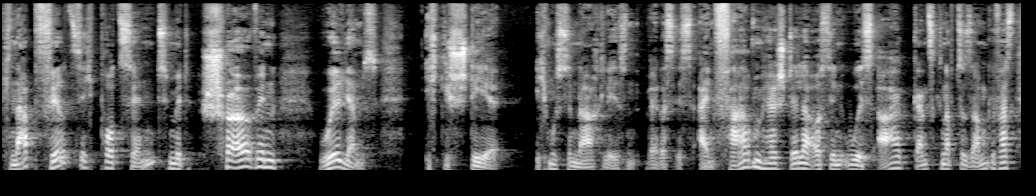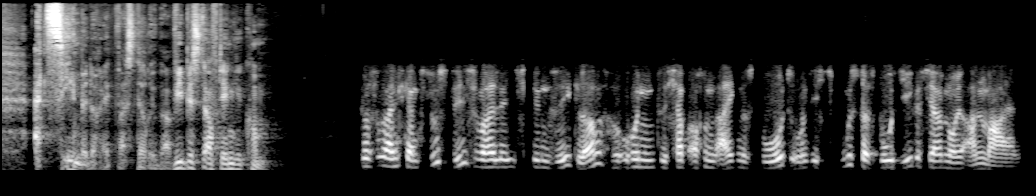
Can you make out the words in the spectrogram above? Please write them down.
Knapp 40 Prozent mit Sherwin Williams. Ich gestehe, ich musste nachlesen, wer das ist. Ein Farbenhersteller aus den USA, ganz knapp zusammengefasst. Erzähl mir doch etwas darüber. Wie bist du auf den gekommen? Das ist eigentlich ganz lustig, weil ich bin Segler und ich habe auch ein eigenes Boot und ich muss das Boot jedes Jahr neu anmalen.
